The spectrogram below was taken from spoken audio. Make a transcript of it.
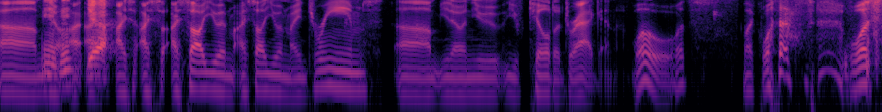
um, you mm-hmm. know, I, yeah. I, I, I, I, saw you in I saw you in my dreams. Um, you know, and you you've killed a dragon. Whoa, what's like what's what's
